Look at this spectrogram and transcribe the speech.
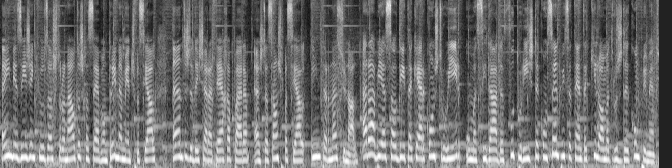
ainda exigem que os astronautas um treinamento especial antes de deixar a Terra para a Estação Espacial Internacional. A Arábia Saudita quer construir uma cidade futurista com 170 quilómetros de comprimento.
